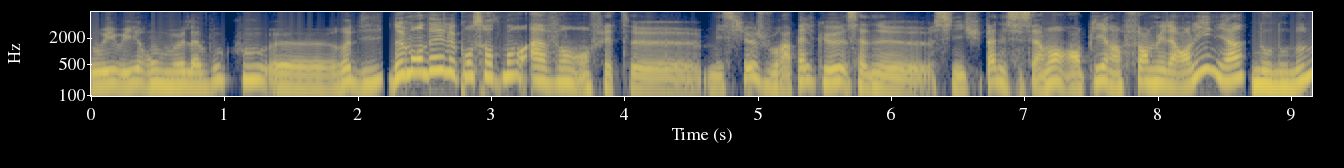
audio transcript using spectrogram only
Oui, oui, on me l'a beaucoup euh, redit. Demandez le consentement avant, en fait, euh, messieurs. Je vous rappelle que ça ne signifie pas nécessairement remplir un formulaire en ligne. Hein. Non, non, non, non.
